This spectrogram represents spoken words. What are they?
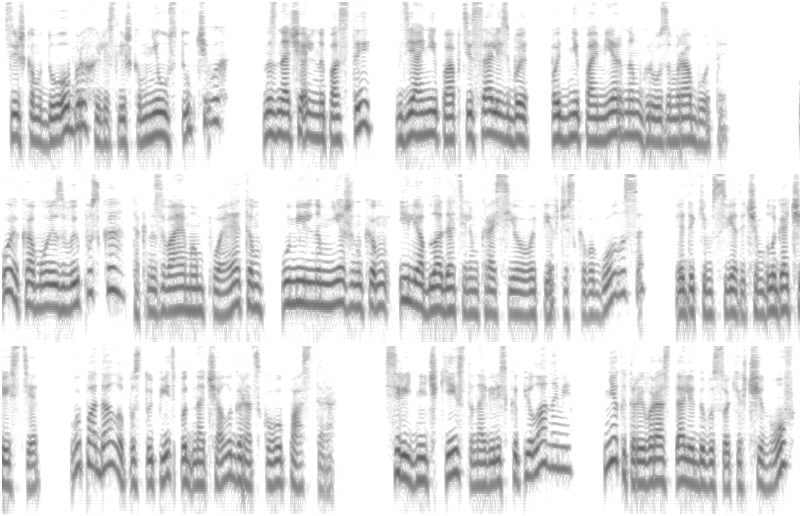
слишком добрых или слишком неуступчивых, назначали на посты, где они пообтесались бы под непомерным грузом работы. Кое-кому из выпуска, так называемым поэтом, умильным неженкам или обладателем красивого певческого голоса, эдаким светочем благочестия, выпадало поступить под начало городского пастора. Середнячки становились капелланами, некоторые вырастали до высоких чинов,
